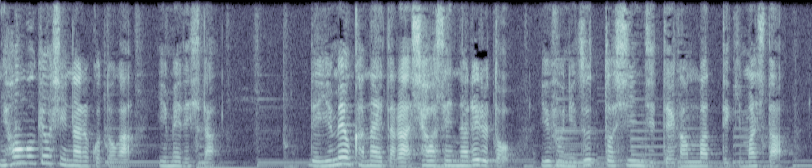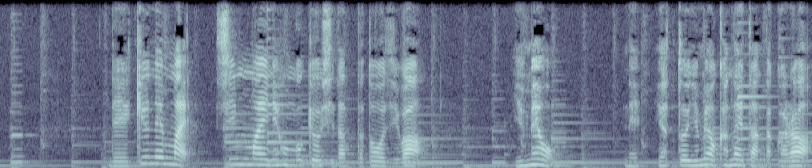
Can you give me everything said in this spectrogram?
日本語教師になることが夢でした。で夢を叶えたら幸せになれるというふうにずっと信じて頑張ってきました。で9年前新米日本語教師だった当時は夢をねやっと夢を叶えたんだから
